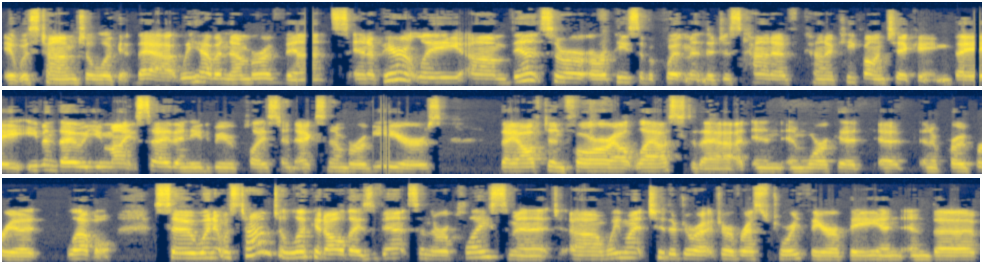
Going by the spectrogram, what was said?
it was time to look at that. We have a number of vents, and apparently, um, vents are, are, a piece of equipment that just kind of kind of keep on ticking. They, even though you might say they need to be replaced in X number of years, they often far outlast that and, and work at, at an appropriate level. So when it was time to look at all those vents and the replacement, uh, we went to the director of respiratory therapy, and, and the,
